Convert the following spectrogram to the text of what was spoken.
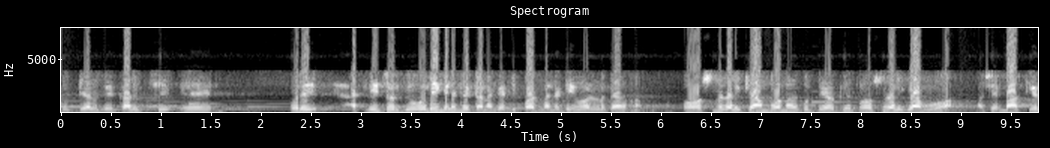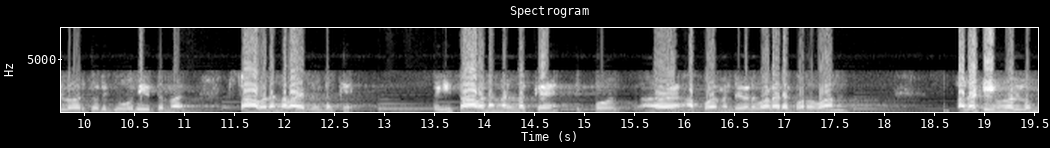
കുട്ടികൾക്ക് കളിച്ച് ഒരു അറ്റ്ലീസ്റ്റ് ഒരു ജോലിയെങ്കിലും കിട്ടണമെങ്കിൽ ഡിപ്പാർട്ട്മെന്റ് ടീമുകളിൽ കയറണം. പ്രൊഫഷണൽ കളിക്കാൻ പോകുന്ന കുട്ടികൾക്ക് പ്രൊഫഷണൽ കളിക്കാൻ പോവാം. പക്ഷെ ബാക്കിയുള്ളവർക്ക് ഒരു ജോലി കിട്ടുന്ന സ്ഥാപനങ്ങളായിരുന്നു ഇതൊക്കെ. ഈ സ്ഥാപനങ്ങളിലൊക്കെ ഇപ്പോൾ അപ്പോയിന്റ്മെന്റുകൾ വളരെ കുറവാണ്. പല ടീമുകളിലും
